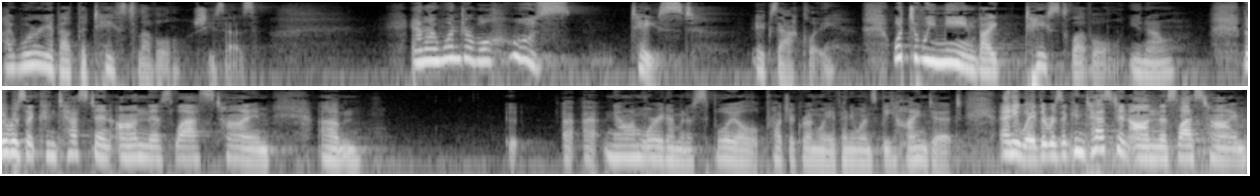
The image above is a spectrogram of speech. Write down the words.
I worry about the taste level, she says. And I wonder, well, whose taste exactly? What do we mean by taste level, you know? There was a contestant on this last time. Um, uh, uh, now I'm worried I'm going to spoil Project Runway if anyone's behind it. Anyway, there was a contestant on this last time.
